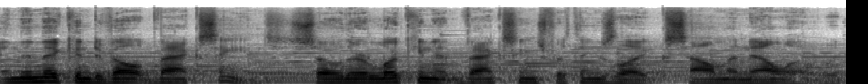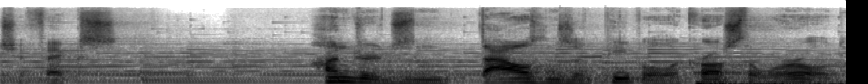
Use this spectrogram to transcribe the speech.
And then they can develop vaccines. So they're looking at vaccines for things like salmonella, which affects hundreds and thousands of people across the world.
